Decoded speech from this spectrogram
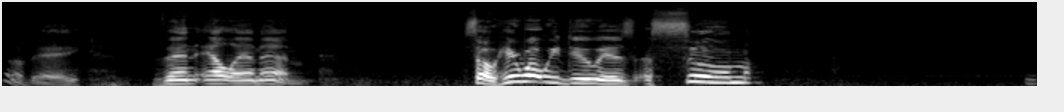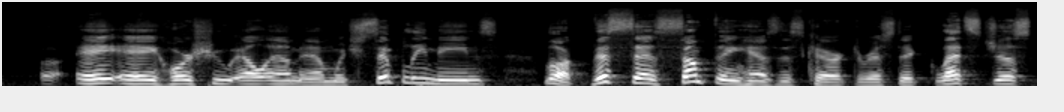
of a, then LMM. So here what we do is assume AA uh, horseshoe LMM, which simply means Look, this says something has this characteristic. Let's just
